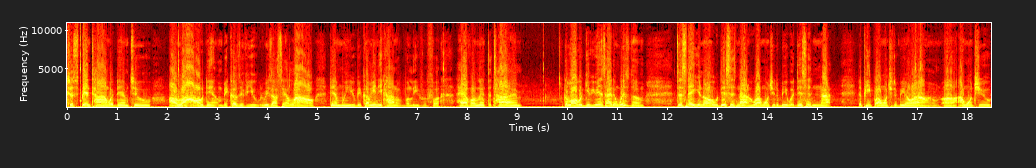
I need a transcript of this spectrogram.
to spend time with them to allow them. Because if you the reason I say allow them when you become any kind of believer for have a length of time the Lord will give you insight and wisdom to say, you know, this is not who I want you to be with. This is not the people I want you to be around. Uh, I want you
